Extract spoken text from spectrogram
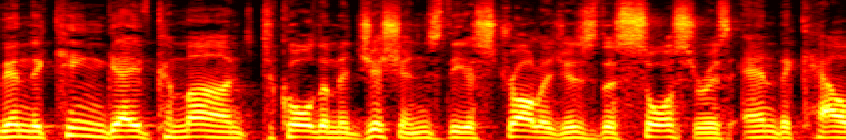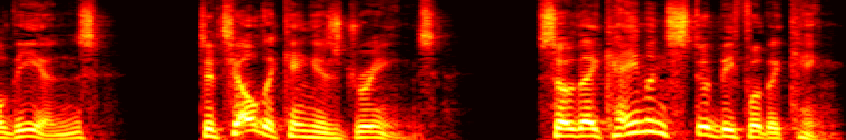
Then the king gave command to call the magicians, the astrologers, the sorcerers, and the Chaldeans to tell the king his dreams. So they came and stood before the king.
